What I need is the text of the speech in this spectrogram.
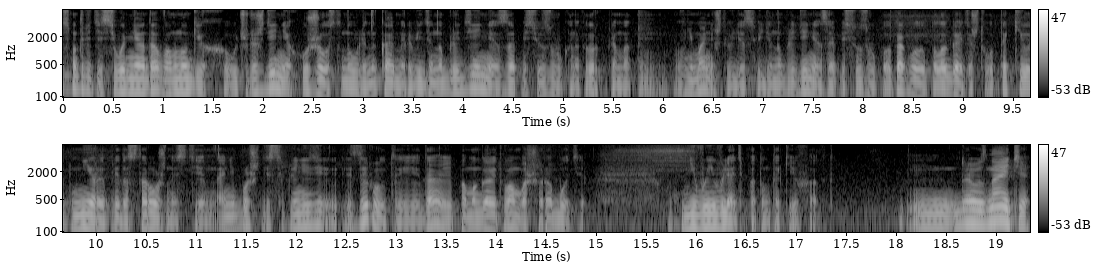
смотрите, сегодня да, во многих учреждениях уже установлены камеры видеонаблюдения с записью звука, на которых прямо внимание, что ведется видеонаблюдение с записью звука. Вот как вы полагаете, что вот такие вот меры предосторожности, они больше дисциплинизируют и, да, и помогают вам в вашей работе не выявлять потом такие факты? Да, вы знаете,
